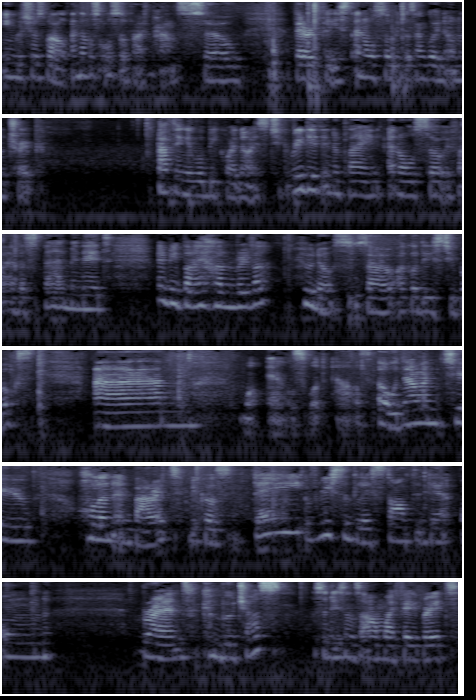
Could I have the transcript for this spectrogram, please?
English as well, and that was also five pounds. So very pleased, and also because I'm going on a trip. I think it would be quite nice to read it in a plane. And also if I have a spare minute maybe by Han River who knows? So I got these two books. Um what else? What else? Oh then I went to Holland and Barrett because they recently started their own brand kombuchas. So these ones are my favorite.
